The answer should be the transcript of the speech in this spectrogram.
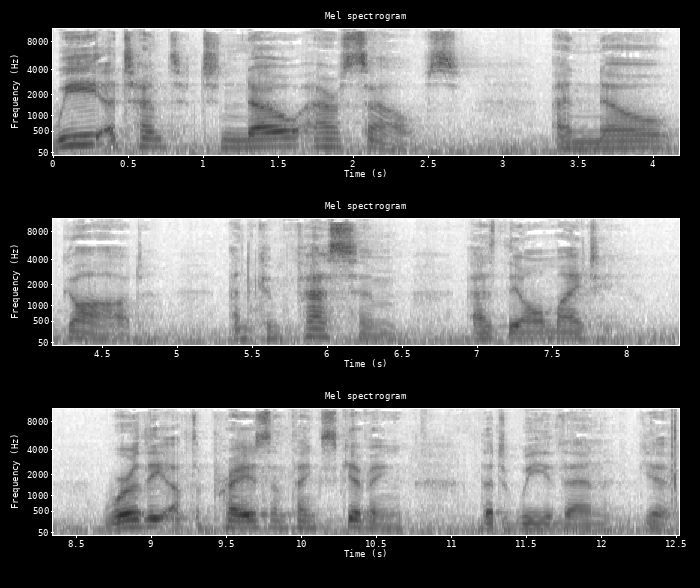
we attempt to know ourselves and know God and confess Him as the Almighty, worthy of the praise and thanksgiving that we then give.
